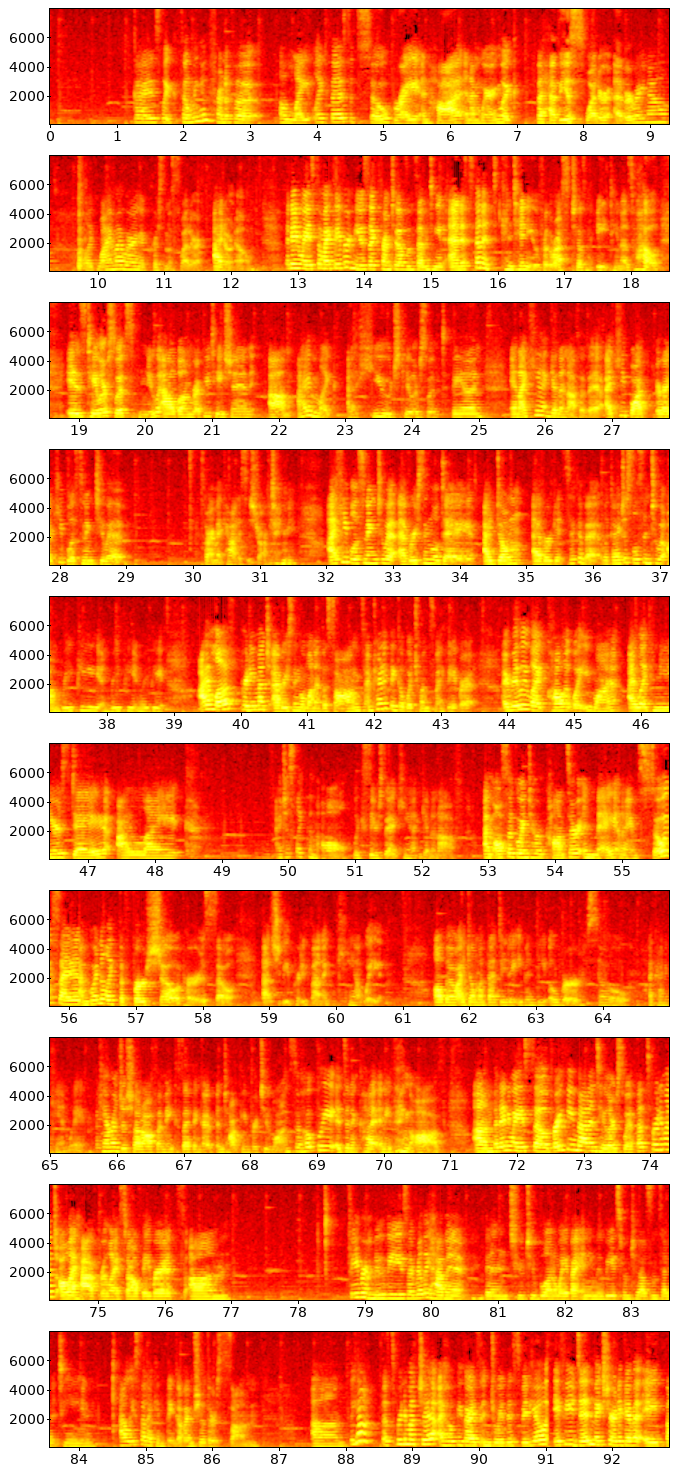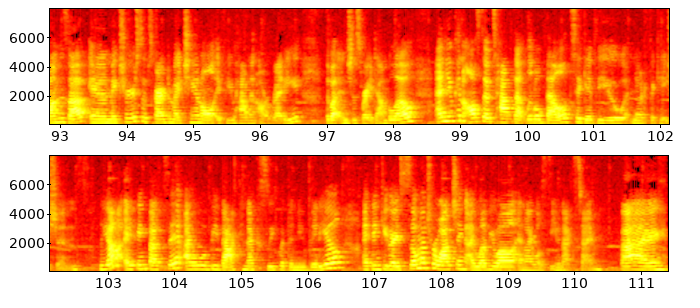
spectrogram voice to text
Guys, like filming in front of a, a light like this, it's so bright and hot and I'm wearing like the heaviest sweater ever right now. Like, why am I wearing a Christmas sweater? I don't know. Anyway, so my favorite music from 2017, and it's gonna continue for the rest of 2018 as well, is Taylor Swift's new album, Reputation. Um, I am like a huge Taylor Swift fan, and I can't get enough of it. I keep watch or I keep listening to it. Sorry, my cat is distracting me. I keep listening to it every single day. I don't ever get sick of it. Like I just listen to it on repeat and repeat and repeat. I love pretty much every single one of the songs. I'm trying to think of which one's my favorite. I really like Call It What You Want. I like New Year's Day. I like, I just like them all. Like seriously, I can't get enough. I'm also going to her concert in May and I am so excited. I'm going to like the first show of hers, so that should be pretty fun. I can't wait. Although I don't want that day to even be over, so I kind of can't wait. The camera just shut off on me because I think I've been talking for too long. So hopefully it didn't cut anything off. Um, but anyways, so Breaking Bad and Taylor Swift, that's pretty much all I have for lifestyle favorites. Um, favorite movies, I really haven't been too, too blown away by any movies from 2017. At least that I can think of. I'm sure there's some. Um, but yeah, that's pretty much it. I hope you guys enjoyed this video. If you did, make sure to give it a thumbs up and make sure you're subscribed to my channel if you haven't already. The button's just right down below. And you can also tap that little bell to give you notifications. Yeah, I think that's it. I will be back next week with a new video. I thank you guys so much for watching. I love you all and I will see you next time. Bye.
